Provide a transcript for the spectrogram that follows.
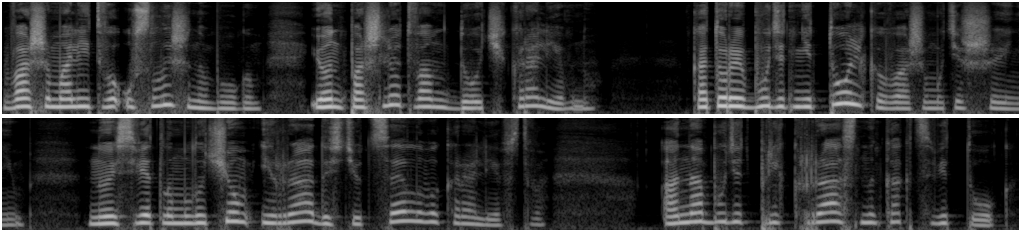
Ваша молитва услышана Богом, и Он пошлет вам дочь, королевну, которая будет не только вашим утешением, но и светлым лучом и радостью целого королевства — она будет прекрасна, как цветок,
